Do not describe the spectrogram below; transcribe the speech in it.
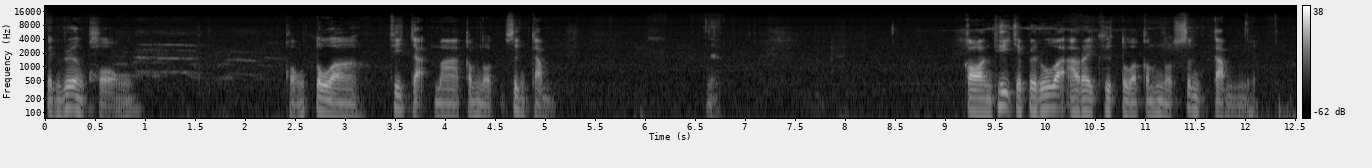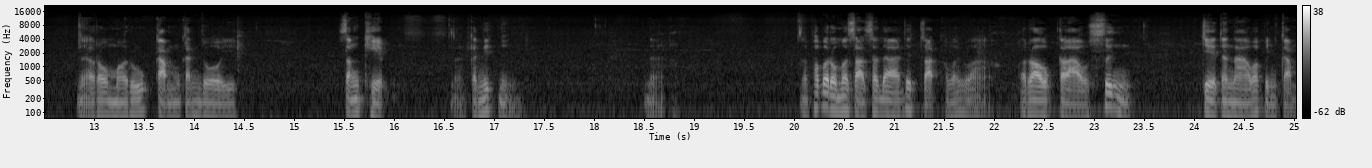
เป็นเรื่องของของตัวที่จะมากำหนดซึ่งกรรมนะก่อนที่จะไปรู้ว่าอะไรคือตัวกำหนดซึ่งกรรมเนี่ยนะเรามารู้กรรมกันโดยสังเขปนะกันนิดหนึ่งนะนะพระบรมศาสดาได้ตรัสเอาไว้ว่า เรากล่าวซึ่งเจตนาว่าเป็นกรรม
